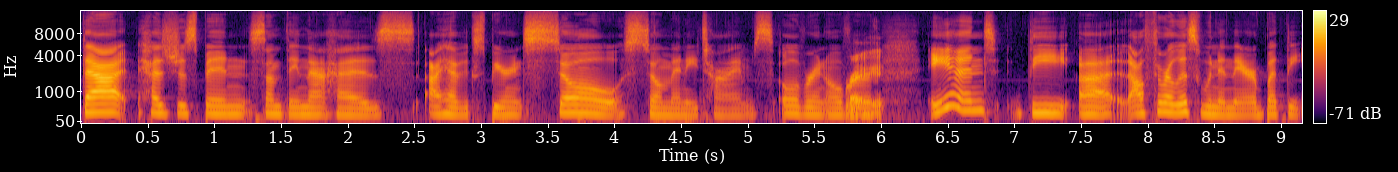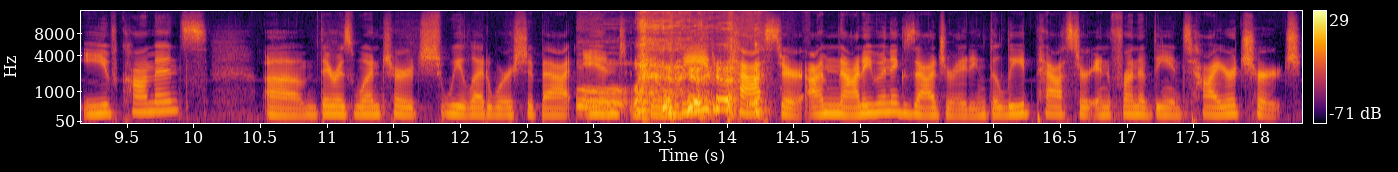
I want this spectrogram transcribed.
that has just been something that has I have experienced so so many times over and over. Right. And the uh, I'll throw this one in there, but the Eve comments. Um, there was one church we led worship at, and Oh. the lead pastor, I'm not even exaggerating, the lead pastor in front of the entire church,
